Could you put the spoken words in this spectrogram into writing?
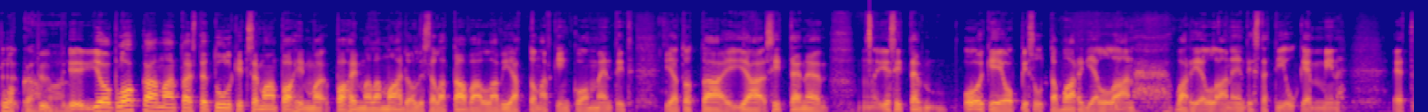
blokkaamaan. Py, joo, blokkaamaan tai sitten tulkitsemaan pahimma, pahimmalla mahdollisella tavalla viattomatkin kommentit. Ja, tota, ja, sitten, ja sitten oikea oppisuutta varjellaan, varjellaan entistä tiukemmin. Et,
